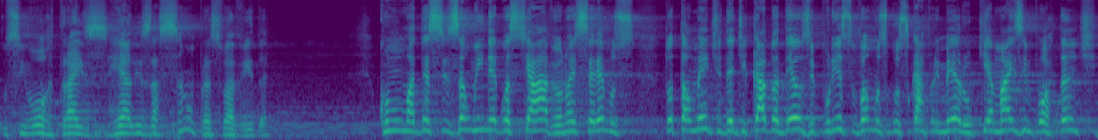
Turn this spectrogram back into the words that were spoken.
o Senhor traz realização para a sua vida, como uma decisão inegociável, nós seremos totalmente dedicado a Deus e por isso vamos buscar primeiro o que é mais importante:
